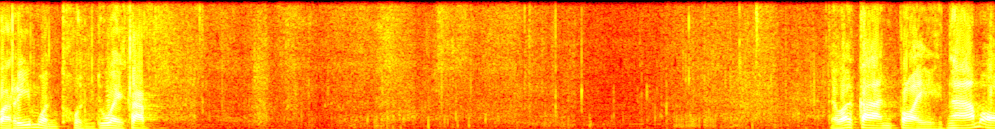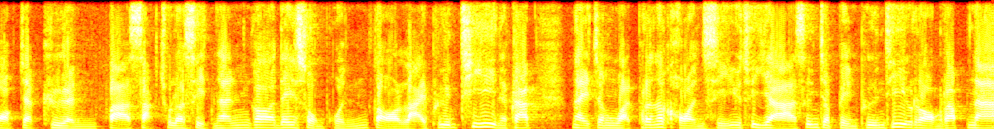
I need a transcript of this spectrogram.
ปริมณฑลด้วยครับ แต่ว่าการปล่อยน้ำออกจากเขื่อนป่าศักดิ์ชลสิทธิ์นั้น ก็ได้ส่งผลต่อหลายพื้นที่นะครับในจังหวัดพระนครศรีอยุธยา ซึ่งจะเป็นพื้นที่รองรับน้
